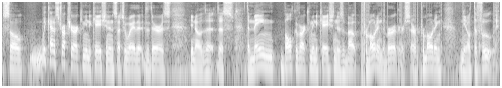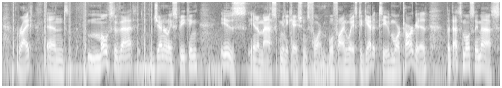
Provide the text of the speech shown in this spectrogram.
So we kind of structure our communication in such a way that, that there is, you know, the this the main bulk of our communication is about promoting the burgers or promoting, you know, the food, right? And most of that, generally speaking, is in a mass communications form. We'll find ways to get it to you more targeted, but that's mostly mass.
